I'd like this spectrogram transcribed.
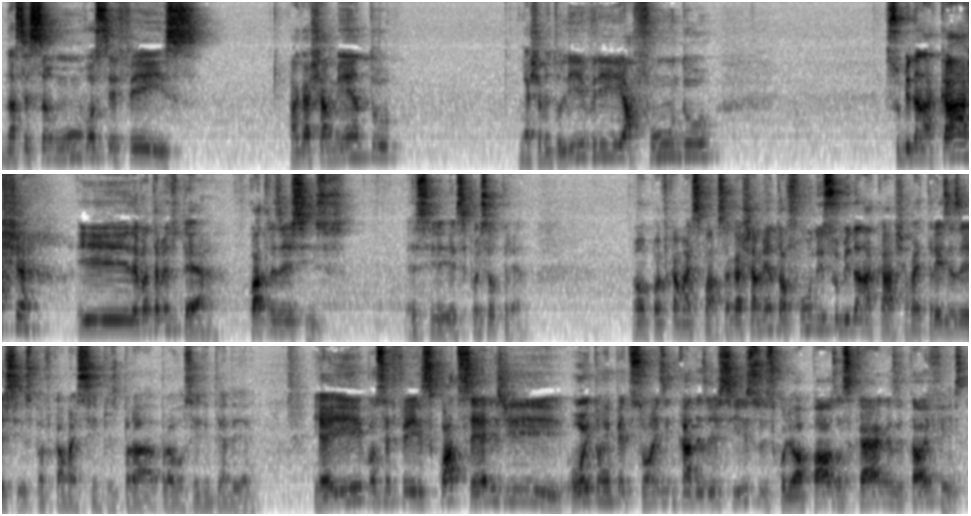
na sessão 1 você fez agachamento, agachamento livre, afundo, subida na caixa e levantamento terra. Quatro exercícios. Esse, esse foi seu treino. Vamos para ficar mais fácil. Agachamento, afundo e subida na caixa. Vai três exercícios para ficar mais simples para vocês entenderem. E aí você fez quatro séries de oito repetições em cada exercício, escolheu a pausa, as cargas e tal e fez.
